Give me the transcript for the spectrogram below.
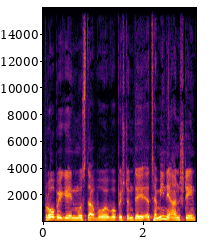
Probe gehen muss, da wo, wo bestimmte äh, Termine anstehen.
